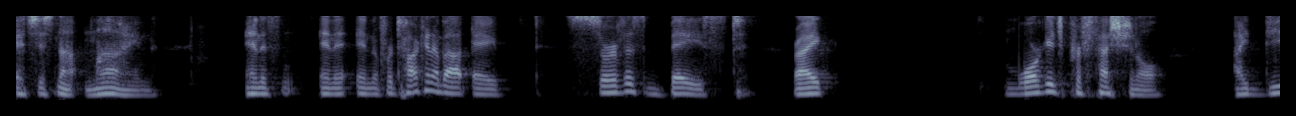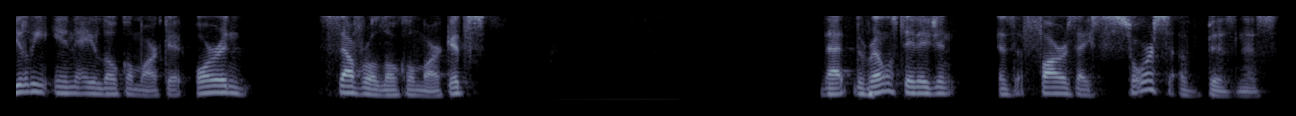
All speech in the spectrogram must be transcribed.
It's just not mine. And it's and, and if we're talking about a service based right mortgage professional ideally in a local market or in several local markets that the real estate agent, as far as a source of business,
